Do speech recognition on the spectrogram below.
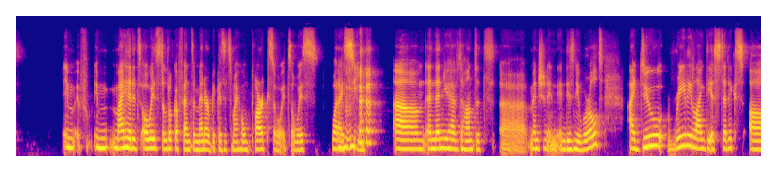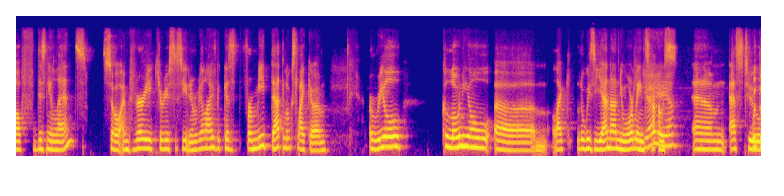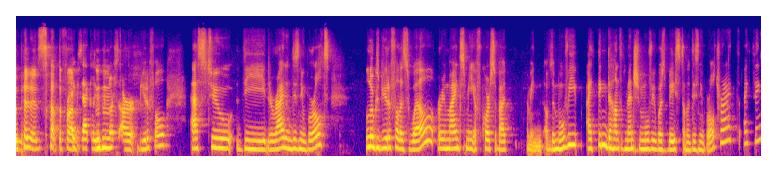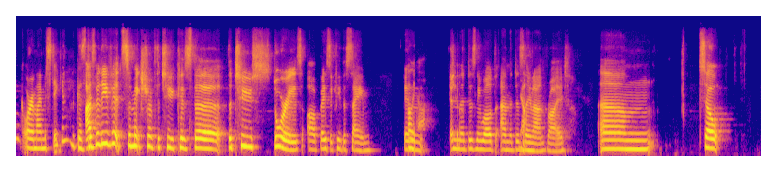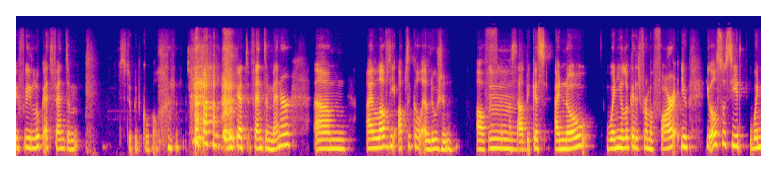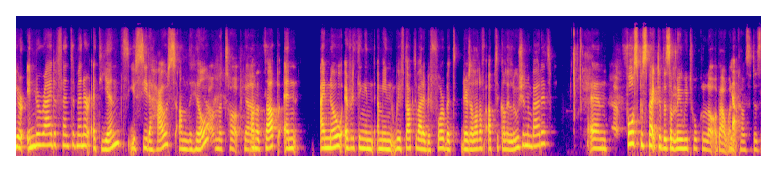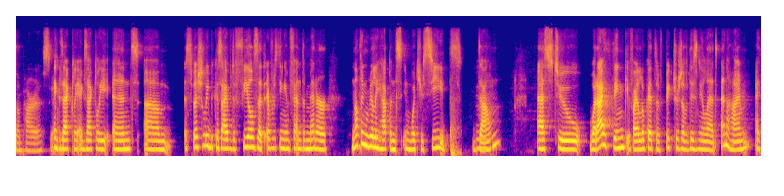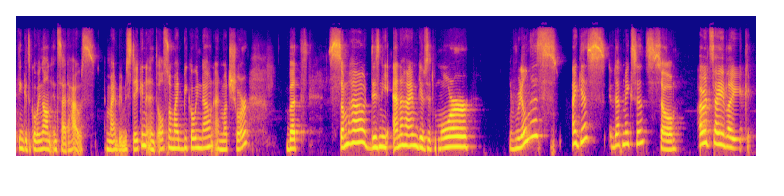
in in my head it's always the look of Phantom Manor because it's my home park, so it's always what I see. um, and then you have the haunted uh, mention in in Disney World. I do really like the aesthetics of Disneyland. So I'm very curious to see it in real life because for me that looks like a, a real colonial um like Louisiana New Orleans yeah, house. Yeah, yeah. Um as to with the pillars at the front. Exactly. Mm-hmm. The pillars are beautiful. As to the the ride in Disney World looks beautiful as well. Reminds me of course about I mean, of the movie. I think the Haunted Mansion movie was based on a Disney World ride. I think, or am I mistaken? Because this... I believe it's a mixture of the two because the the two stories are basically the same in oh, yeah. in sure. the Disney World and the Disneyland yeah. ride. Um, so if we look at Phantom, stupid Google, look at Phantom Manor. Um, I love the optical illusion of mm. facade because I know when you look at it from afar, you you also see it when you're in the ride of Phantom Manor. At the end, you see the house on the hill, yeah, on the top, yeah, on the top, and I know everything. In I mean, we've talked about it before, but there's a lot of optical illusion about it. And yeah. forced perspective is something we talk a lot about when yeah. it comes to Disneyland Paris. Exactly, exactly, and um, especially because I have the feels that everything in Phantom Manor, nothing really happens in what you see. It's mm. down as to what I think. If I look at the pictures of Disneyland Anaheim, I think it's going on inside the house. I might be mistaken, and it also might be going down. I'm not sure, but somehow Disney Anaheim gives it more realness, I guess, if that makes sense. So I would say, like,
